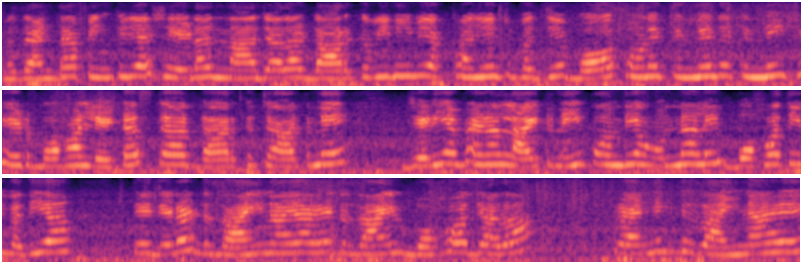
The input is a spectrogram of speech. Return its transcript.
ਮਜੈਂਟਾ ਪਿੰਕ ਜਿਹਾ ਸ਼ੇਡ ਆ, ਨਾ ਜ਼ਿਆਦਾ ਡਾਰਕ ਵੀ ਨਹੀਂ ਵੀ ਅੱਖਾਂ ਜਿਹੀਆਂ ਚ ਵੱਜੇ, ਬਹੁਤ ਸੋਹਣੇ ਤਿੰਨੇ ਦੇ ਤਿੰਨੇ ਸ਼ੇਡ ਬਹੁਤ ਲੇਟੈਸਟ ਆ ਡਾਰਕ ਚਾਰਟ ਨੇ। ਜਿਹੜੀਆਂ ਭੈਣਾਂ ਲਾਈਟ ਨਹੀਂ ਪਾਉਂਦੀਆਂ, ਉਹਨਾਂ ਲਈ ਬਹੁਤ ਹੀ ਵਧੀਆ। ਤੇ ਜਿਹੜਾ ਡਿਜ਼ਾਈਨ ਆਇਆ, ਇਹ ਡਿਜ਼ਾਈਨ ਬਹੁਤ ਜ਼ਿਆਦਾ ਟ੍ਰੈਂਡਿੰਗ ਡਿਜ਼ਾਈਨ ਆ ਇਹ।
